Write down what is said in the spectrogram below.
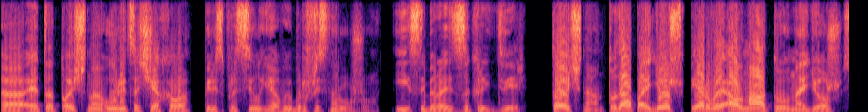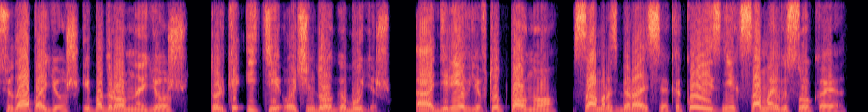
«А это точно улица Чехова?» – переспросил я, выбравшись наружу и собираясь закрыть дверь. «Точно. Туда пойдешь, первый Алмату найдешь, сюда пойдешь, и подром найдешь. Только идти очень долго будешь. А деревьев тут полно. Сам разбирайся, какое из них самое высокое.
